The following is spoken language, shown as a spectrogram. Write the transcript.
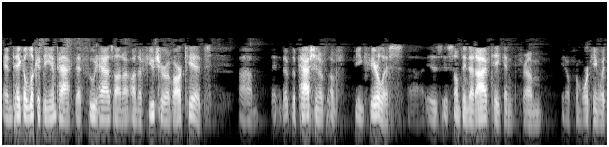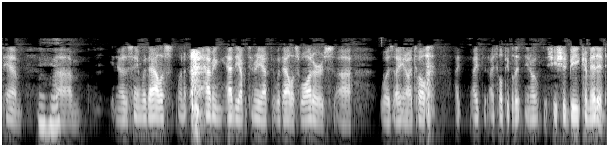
and take a look at the impact that food has on our, on the future of our kids. Um, the, the passion of, of being fearless uh, is is something that I've taken from you know from working with him. Mm-hmm. Um, you know, the same with Alice. When having had the opportunity after with Alice Waters, uh, was I, you know, I told I, I I told people that you know she should be committed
